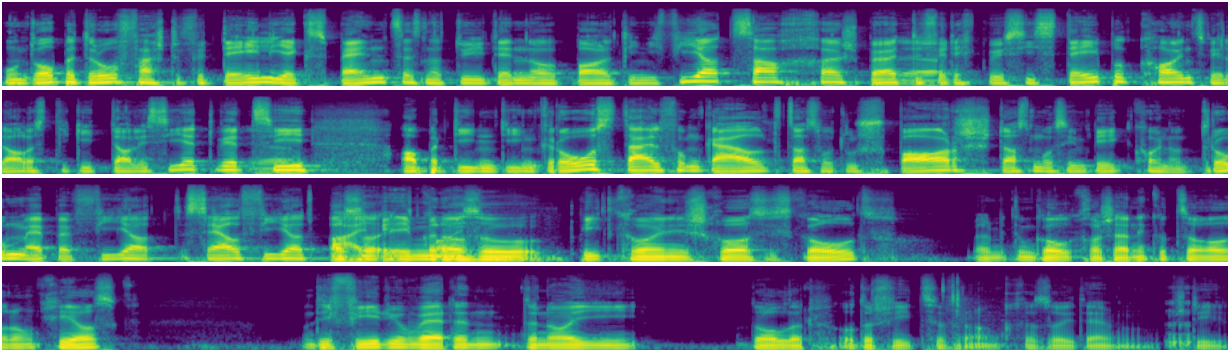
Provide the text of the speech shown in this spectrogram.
und obendrauf hast du für Daily Expenses natürlich dann noch ein paar deine Fiat-Sachen, später ja. vielleicht gewisse Stablecoins, weil alles digitalisiert wird ja. sein. Aber dein, dein Großteil vom Geld, das, was du sparst, das muss in Bitcoin und darum eben Fiat, Sell Fiat, bei also Bitcoin. Also immer noch so, Bitcoin ist quasi das Gold weil mit dem Gold kannst du auch nicht zahlen am Kiosk. Und Ethereum wäre dann der neue Dollar oder Schweizer Franken, so in dem Stil.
